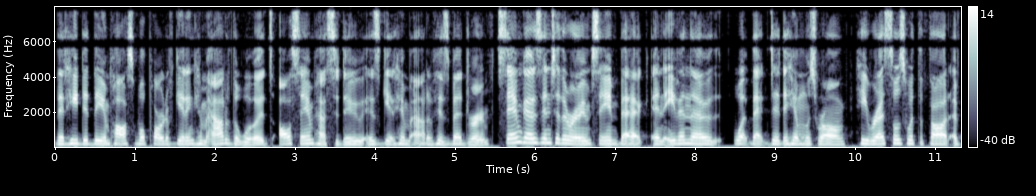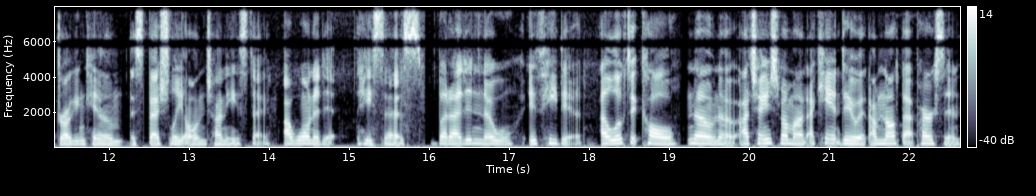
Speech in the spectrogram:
that he did the impossible part of getting him out of the woods. All Sam has to do is get him out of his bedroom. Sam goes into the room seeing Beck, and even though what Beck did to him was wrong, he wrestles with the thought of drugging him, especially on Chinese Day. I wanted it, he says, but I didn't know if he did. I looked at Cole. No, no, I changed my mind. I can't do it. I'm not that person.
